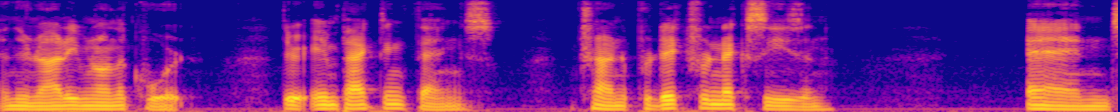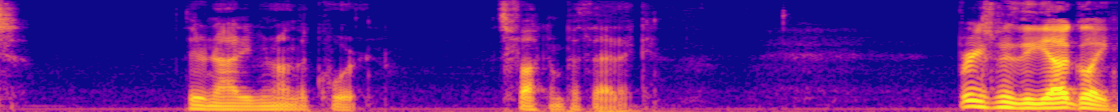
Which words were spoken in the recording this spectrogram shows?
and they're not even on the court. They're impacting things, trying to predict for next season, and they're not even on the court. It's fucking pathetic. Brings me to the ugly.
